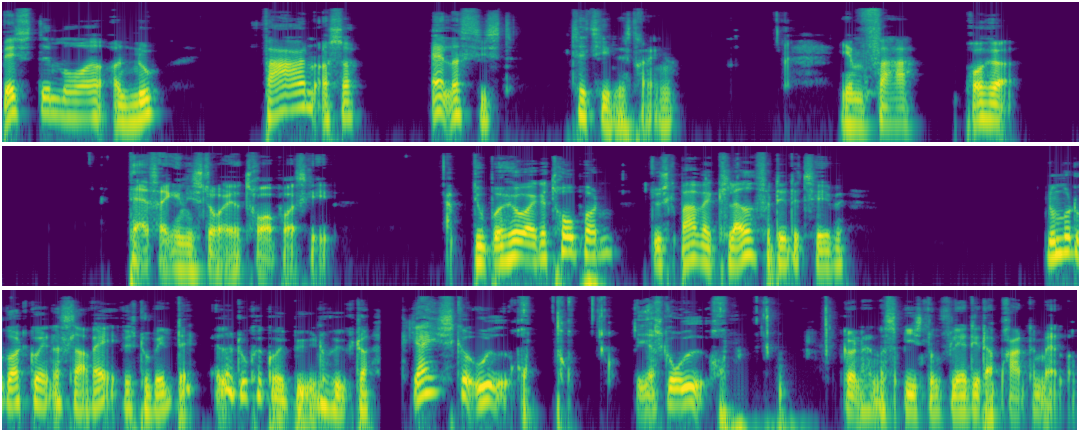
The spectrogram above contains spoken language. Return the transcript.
bedstemor og nu faren og så allersidst til tjenestrengen. Jamen far, prøv at høre. Det er altså ikke en historie, jeg tror på at ske. Du behøver ikke at tro på den. Du skal bare være glad for dette tæppe. Nu må du godt gå ind og slappe af, hvis du vil det, eller du kan gå i byen og hygge dig. Jeg skal ud. Jeg skal ud begyndte han at spise nogle flere af de der brændte mandler.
